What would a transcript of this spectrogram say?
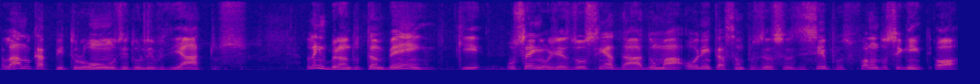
lá no capítulo 11 do livro de Atos, lembrando também que o Senhor Jesus tinha dado uma orientação para os seus discípulos, falando o seguinte: ó,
